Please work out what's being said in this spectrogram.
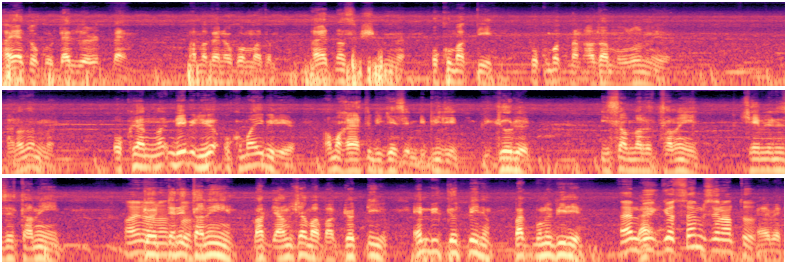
Hayat okur ders öğretmen. Ama ben okumadım. Hayat nasıl bir şey bilmiyorum. Okumak değil. Okumakla adam olunmuyor. Anladın mı? Okuyan ne biliyor? Okumayı biliyor. Ama hayatı bir gezin, bir bilin, bir görün. İnsanları tanıyın. Çevrenizi tanıyın. Aynen Götleri Antı. tanıyın. Bak yanlış ama bak göt değilim. En büyük göt benim. Bak bunu bilin. En Ben- büyük göt sen misin Antı? Evet.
